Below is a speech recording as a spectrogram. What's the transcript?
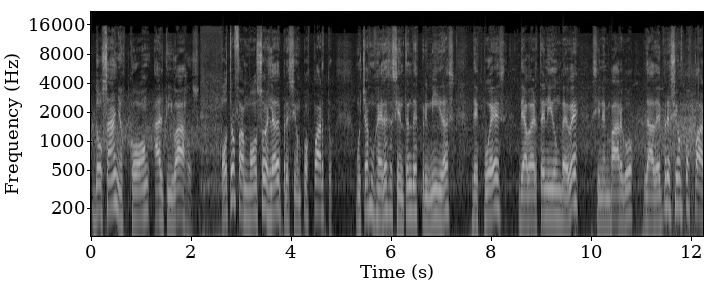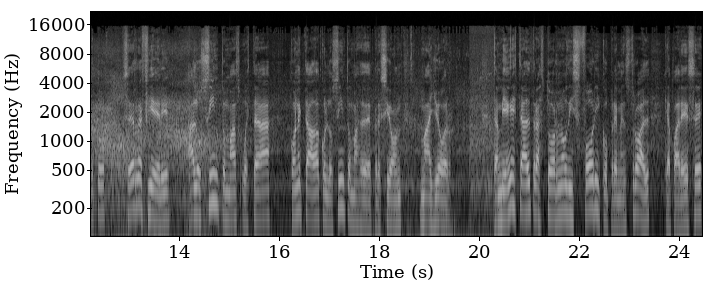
dos años con altibajos. Otro famoso es la depresión postparto. Muchas mujeres se sienten deprimidas después de haber tenido un bebé. Sin embargo, la depresión postparto se refiere a los síntomas o está conectada con los síntomas de depresión mayor. También está el trastorno disfórico premenstrual que aparece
